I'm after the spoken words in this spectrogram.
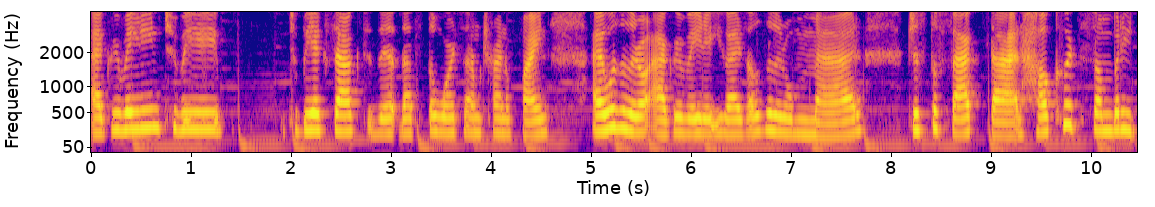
aggravating to be to be exact that that's the words that i'm trying to find i was a little aggravated you guys i was a little mad just the fact that how could somebody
